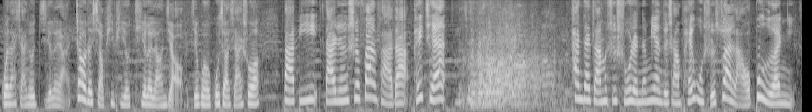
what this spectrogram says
郭大侠就急了呀，照着小屁屁就踢了两脚。结果郭小霞说：“爸比，打人是犯法的，赔钱。看在咱们是熟人的面子上，赔五十算了，我不讹你。”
